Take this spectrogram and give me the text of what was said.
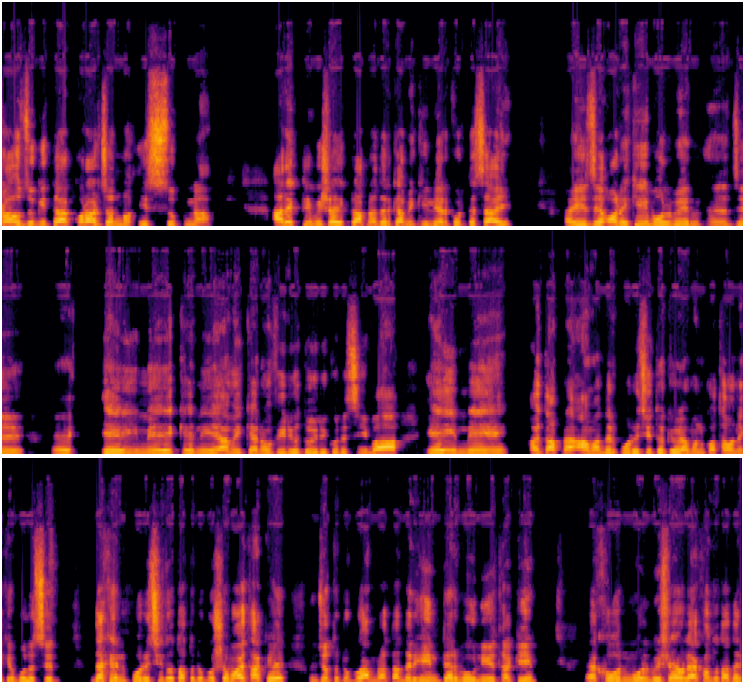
সহযোগিতা করার জন্য ইচ্ছুক না। আরেকটি বিষয় একটু আপনাদেরকে আমি ক্লিয়ার করতে চাই। এই যে অনেকেই বলবেন যে এই মেয়েকে নিয়ে আমি কেন ভিডিও তৈরি করেছি বা এই মেয়ে, হয়তো আপনার, আমাদের পরিচিত কেউ এমন কথা অনেকে বলেছেন। দেখেন, পরিচিত ততটুকু সময় থাকে, যতটুকু আমরা তাদের ইন্টারভিউ নিয়ে থাকি এখন মূল বিষয় হলো, এখন তো তাদের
